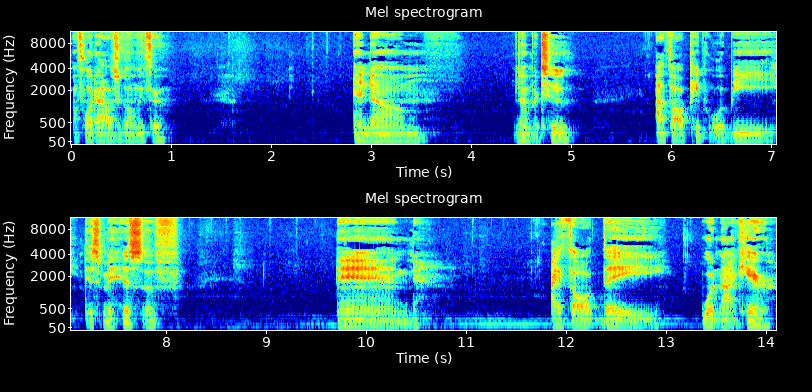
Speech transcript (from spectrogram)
of what I was going through. And um, number two, I thought people would be dismissive. And I thought they would not care.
